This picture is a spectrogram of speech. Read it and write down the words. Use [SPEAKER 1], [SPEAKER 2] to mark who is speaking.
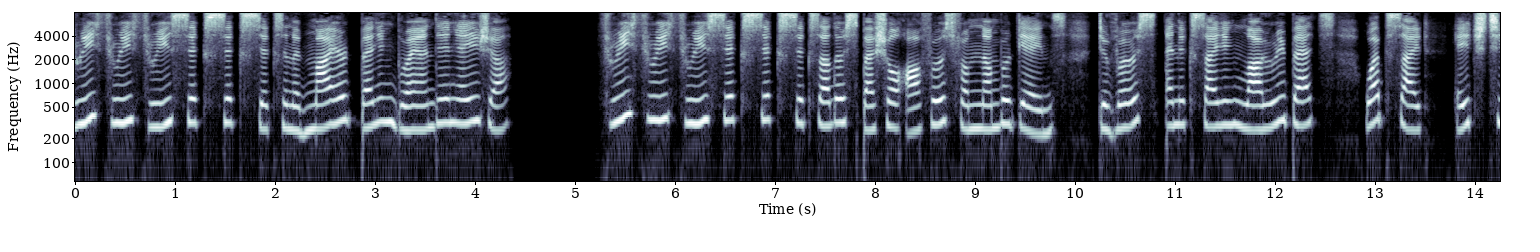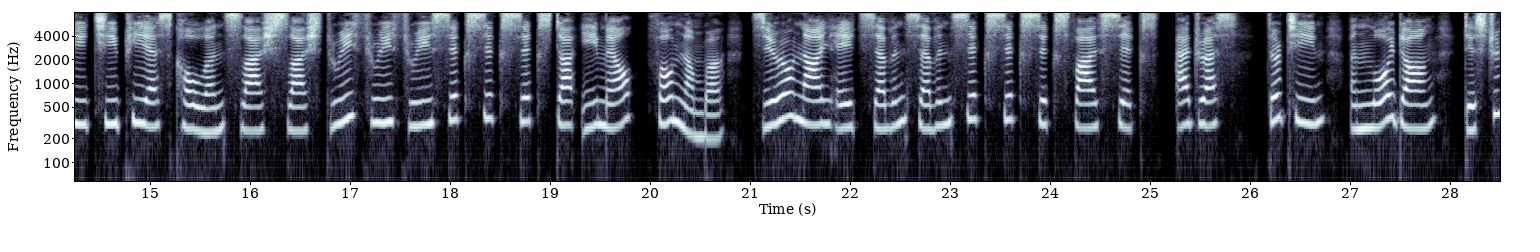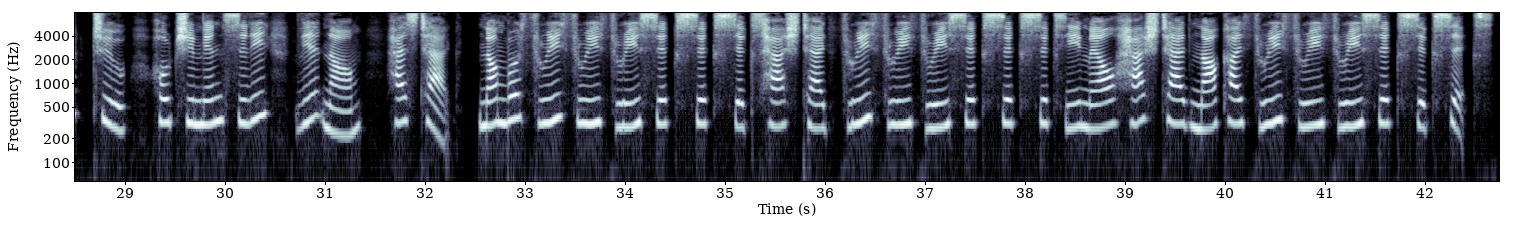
[SPEAKER 1] 333666 an admired betting brand in Asia. 333666 other special offers from number games, diverse and exciting lottery bets, website, https colon slash slash 333666 dot email phone number 0987766656 address 13 An Loi Dong District 2 Ho Chi Minh City Vietnam. Hashtag number 333666 hashtag 333666 email hashtag nhacai 333666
